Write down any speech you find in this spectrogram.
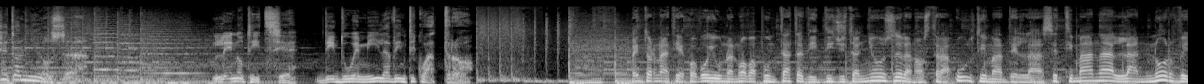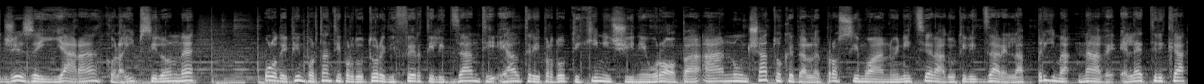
Digital News. Le notizie di 2024. Bentornati, ecco a voi una nuova puntata di Digital News, la nostra ultima della settimana. La norvegese Yara, con la Y, uno dei più importanti produttori di fertilizzanti e altri prodotti chimici in Europa, ha annunciato che dal prossimo anno inizierà ad utilizzare la prima nave elettrica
